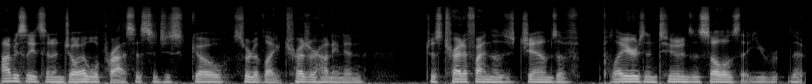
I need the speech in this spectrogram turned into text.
obviously, it's an enjoyable process to just go sort of like treasure hunting and just try to find those gems of players and tunes and solos that you that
